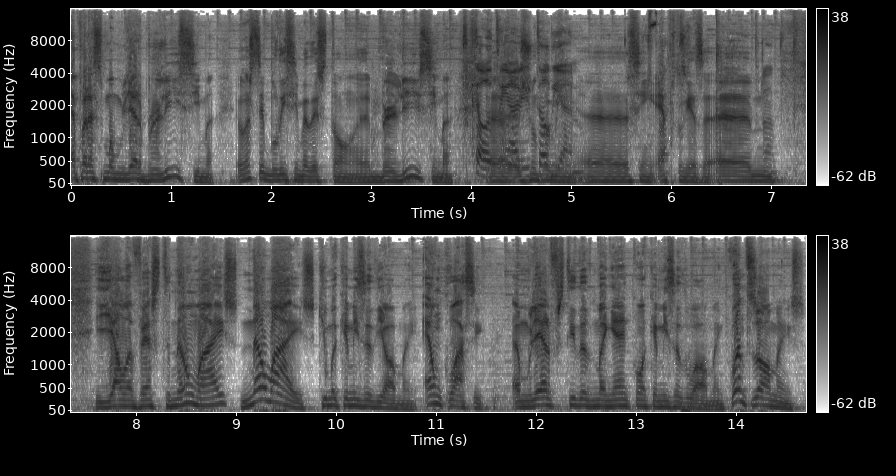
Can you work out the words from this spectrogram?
aparece uma mulher belíssima. Eu gosto de ser belíssima deste tom. Uh, belíssima. Porque ela tem uh, ar italiano. Uh, sim, é portuguesa. e ela veste não mais, não mais que uma camisa de homem. É um clássico. A mulher vestida de manhã com a camisa do homem. Quantos homens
